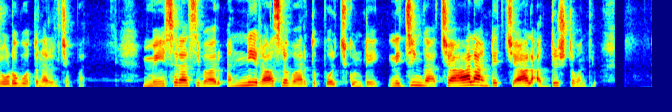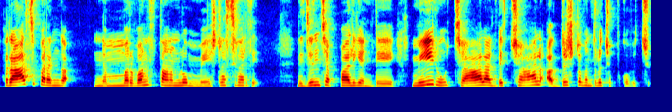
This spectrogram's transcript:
చూడబోతున్నారని చెప్పాలి. మేషరాశి వారు అన్ని రాసుల వారితో పోల్చుకుంటే నిజంగా చాలా అంటే చాలా అదృష్టవంతులు. రాశిపరంగా నెంబర్ వన్ స్థానంలో మేషరాశి వారిదే. నిజం చెప్పాలి అంటే మీరు చాలా అంటే చాలా అదృష్టవంతులు చెప్పుకోవచ్చు.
